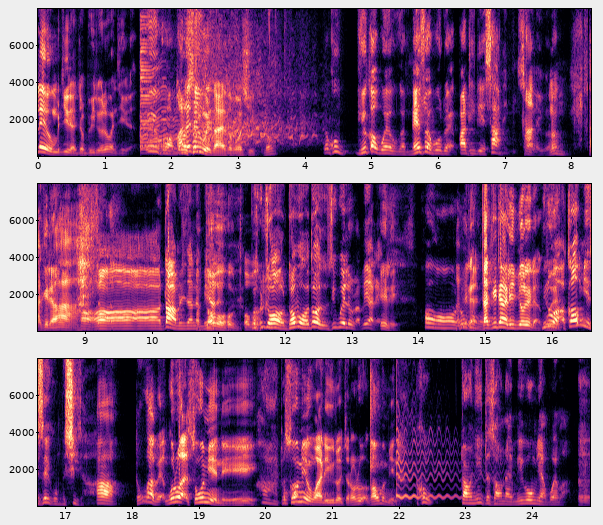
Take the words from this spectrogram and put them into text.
လှည့်အောင်မကြည့်တယ်ကျွန်တော်ဗီဒီယိုတော့မကြည့်တယ်အေးကွာငါငါလည်းစိတ်ဝင်စားတဲ့သဘောရှိတယ်နော် အခုရွေးကောက်ပွဲကမဲဆွဲဖို့အတွက်ပါတီတွေစနေပြီစနေပြီနော်တာကေတာဟာတာမနေစမ်းနဲ့မရတော့လေဟုတ်တော့တော့တော့ဘောတော့စီဝဲလို့တာမရလေအေးလေဟောဟုတ်ကဲ့တာကေတာလေးပြောလိုက်တာမင်းတို့ကအကောင်းမြင်စိတ်ကိုမရှိတာဟာတော့ကပဲအကိုတို့ကအစိုးမြင်နေဟာအစိုးမြင်ဝါဒီတော့ကျွန်တော်တို့အကောင်းမမြင်ဘူးအခုတောင်ကြီးတစောင်းတိုင်းမိဘုံမြန်ပွဲမှာဟမ်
